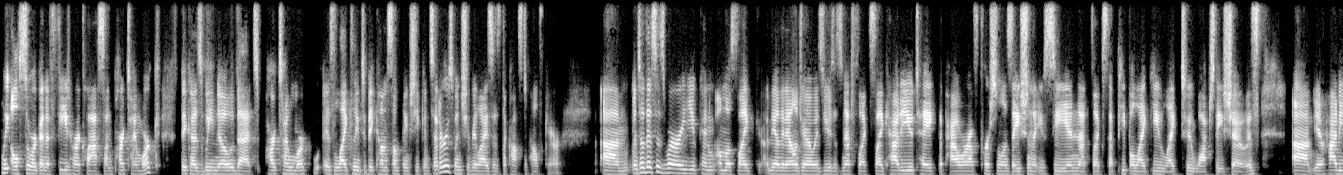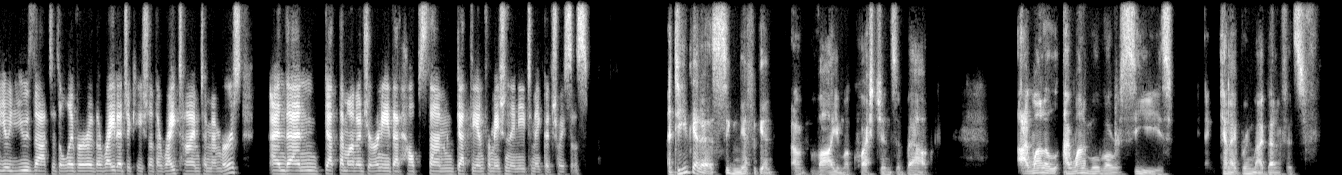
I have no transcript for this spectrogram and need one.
We also are going to feed her a class on part-time work because we know that part-time work is likely to become something she considers when she realizes the cost of healthcare um, and so this is where you can almost like the other analogy I always use is Netflix. Like, how do you take the power of personalization that you see in Netflix that people like you like to watch these shows? Um, you know, how do you use that to deliver the right education at the right time to members and then get them on a journey that helps them get the information they need to make good choices? Do you get a significant uh, volume of questions about I want to I want to move overseas can I bring my benefits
